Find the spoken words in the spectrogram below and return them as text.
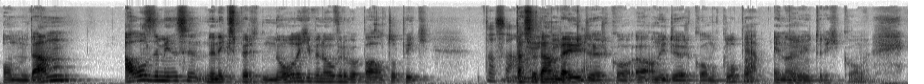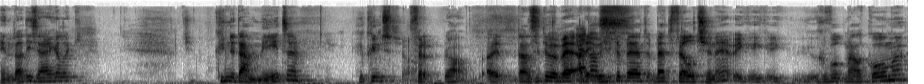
om dan, als de mensen een expert nodig hebben over een bepaald topic, Dat ze, aan dat ze u dan bij uw deur eh, aan uw deur komen kloppen Ja. en naar Ja. u terechtkomen. En dat is eigenlijk... Kun je dat meten? Je kunt... Ja. ver- ja, eh, dan zitten we bij... Ja, allee, dat we is- zitten bij het, bij het veldje. Hè. Ik, ik, ik, je voelt me al komen.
